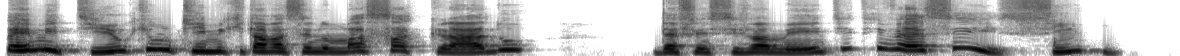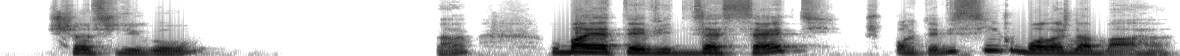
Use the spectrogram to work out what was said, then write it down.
Permitiu que um time que estava sendo massacrado defensivamente tivesse cinco chances de gol. Tá? O Bahia teve 17, o Sport teve cinco bolas na barra.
